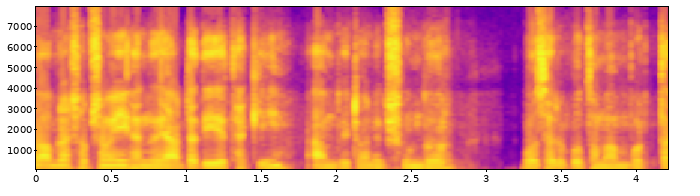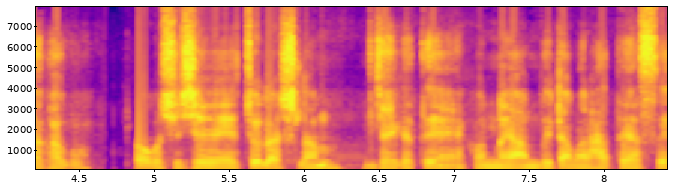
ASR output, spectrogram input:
তো আমরা সবসময় এখানে আড্ডা দিয়ে থাকি, আম দুইটা অনেক সুন্দর। বছরের প্রথম আম ভর্তা খাব। অবশেষে চলে আসলাম জায়গাতে, এখন আম দুইটা আমার হাতে আছে।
